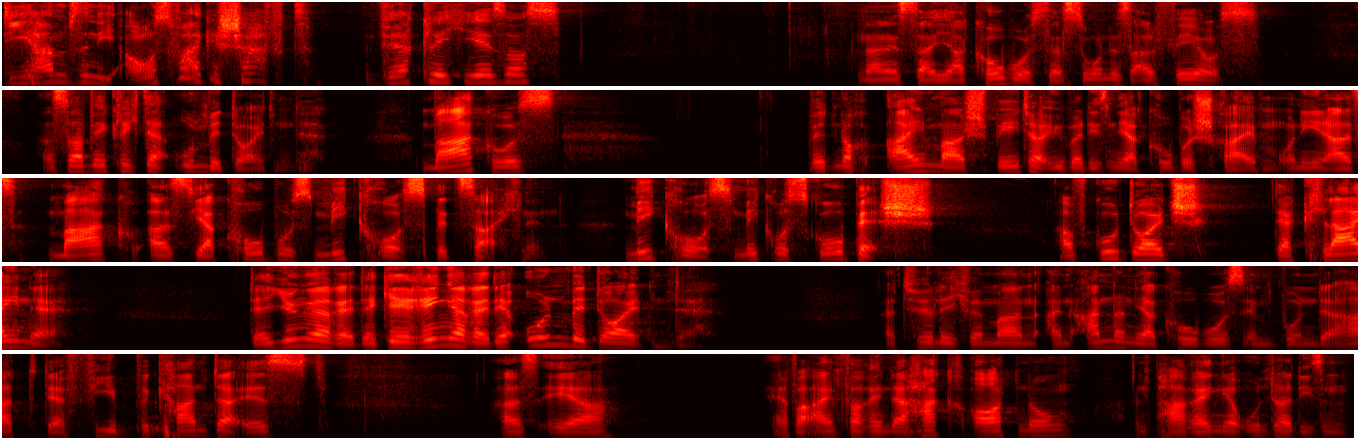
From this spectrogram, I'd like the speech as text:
die haben es in die Auswahl geschafft. Wirklich, Jesus? Und dann ist da Jakobus, der Sohn des Alpheus. Das war wirklich der Unbedeutende. Markus wird noch einmal später über diesen Jakobus schreiben und ihn als, Mark, als Jakobus Mikros bezeichnen. Mikros, mikroskopisch. Auf gut Deutsch der Kleine, der Jüngere, der Geringere, der Unbedeutende. Natürlich, wenn man einen anderen Jakobus im Bunde hat, der viel bekannter ist als er. Er war einfach in der Hackordnung ein paar Ränge unter diesem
